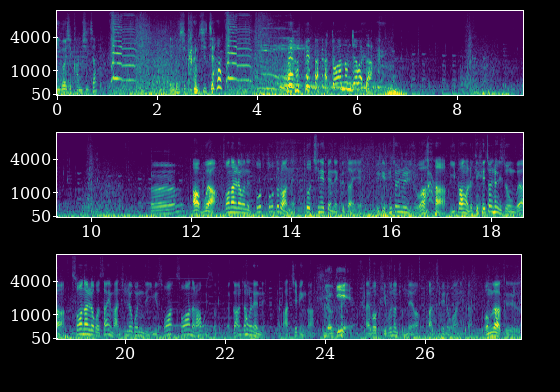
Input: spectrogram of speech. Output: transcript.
이것이 감시자? 이것이 감시자? 또 한 놈 잡았다. 아 뭐야. 소환하려고 했는데 또, 또 들어왔네? 또 침입했네 그 사이에. 왜 이렇게 회전율이 좋아? 이 방은 왜 이렇게 회전율이 좋은 거야? 소환하려고 사인 만지려고 했는데 이미 소환, 소환을 하고 있어. 나 깜짝 놀랐네. 아, 맛집인가? 여기? 아니 뭐 기분은 좋네요. 맛집이라고 하니까. 뭔가 그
